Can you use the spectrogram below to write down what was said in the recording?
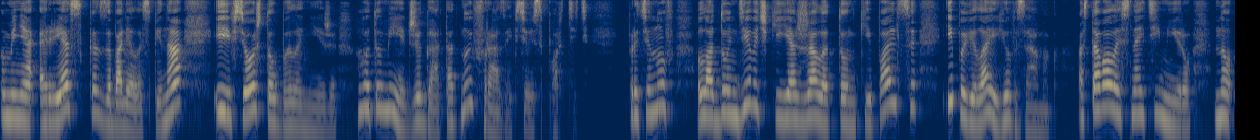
У меня резко заболела спина и все, что было ниже. Вот умеет же гад одной фразой все испортить. Протянув ладонь девочки, я сжала тонкие пальцы и повела ее в замок. Оставалось найти миру, но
